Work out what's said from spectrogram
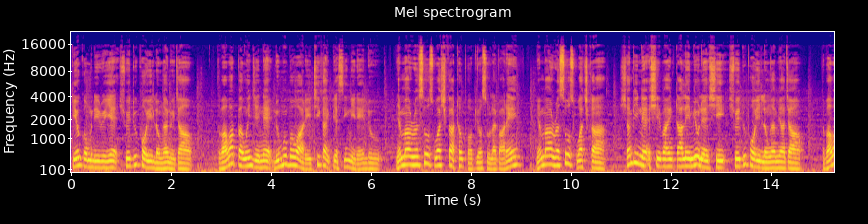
တရုတ်ကုမ္ပဏီတွေရဲ့ရွှေတူးဖော်ရေးလုပ်ငန်းတွေကြောင့်တဘာဝပတ်ဝန်းကျင်နဲ့လူမှုဘဝတွေထိခိုက်ပျက်စီးနေတယ်လို့မြန်မာ Resource Watch ကထုတ်ဖော်ပြောဆိုလိုက်ပါတယ်။မြန်မာ Resource Watch ကရှမ်းပြည်နယ်အရှေ့ပိုင်းတာလီမြို့နယ်ရှိရွှေတူးဖော်ရေးလုပ်ငန်းများကြောင့်တဘာဝ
